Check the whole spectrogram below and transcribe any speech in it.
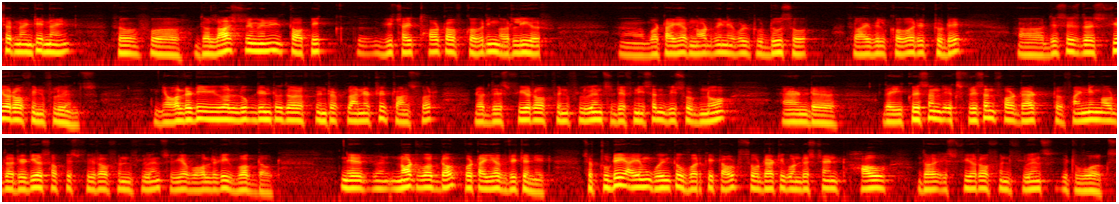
Lecture 99. So, the last remaining topic uh, which I thought of covering earlier, uh, but I have not been able to do so. So, I will cover it today. Uh, this is the sphere of influence. Already you have looked into the interplanetary transfer that the sphere of influence definition we should know and the equation the expression for that finding out the radius of a sphere of influence we have already worked out. Not worked out, but I have written it. So, today I am going to work it out, so that you understand how the sphere of influence it works.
